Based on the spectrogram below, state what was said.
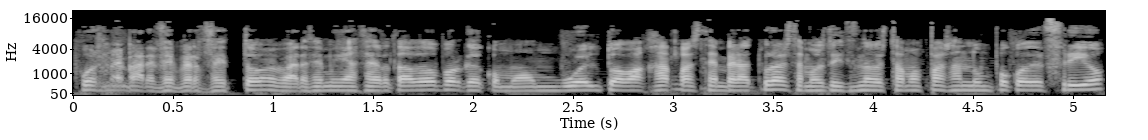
Pues me parece perfecto, me parece muy acertado porque como han vuelto a bajar las temperaturas, estamos diciendo que estamos pasando un poco de frío,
